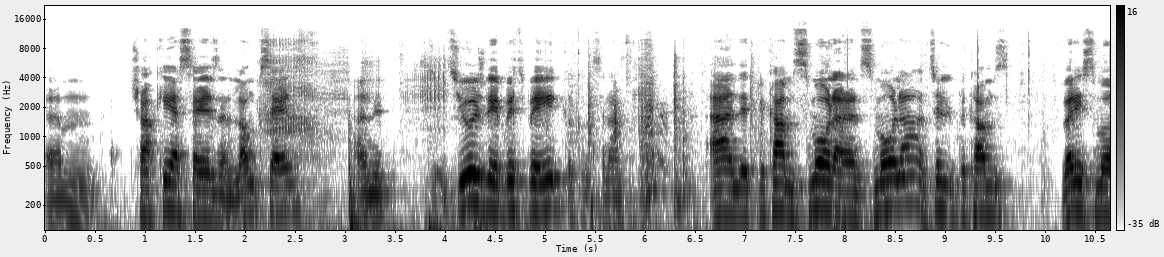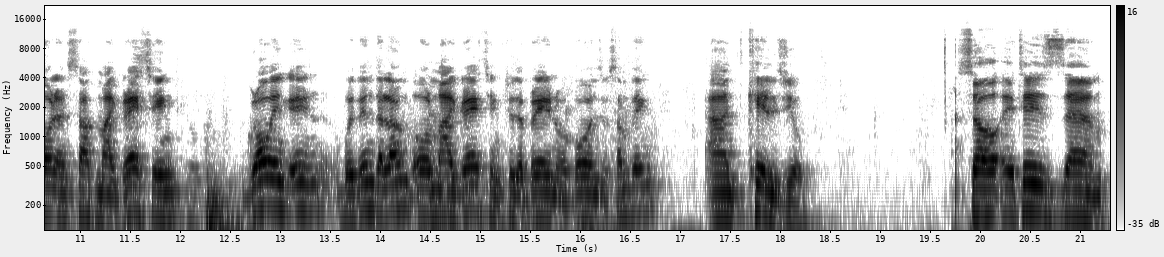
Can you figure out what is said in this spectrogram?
um, trachea cells and lung cells, and it, it's usually a bit big, and it becomes smaller and smaller until it becomes very small and start migrating, growing in within the lung or migrating to the brain or bones or something, and kills you. So it is um,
